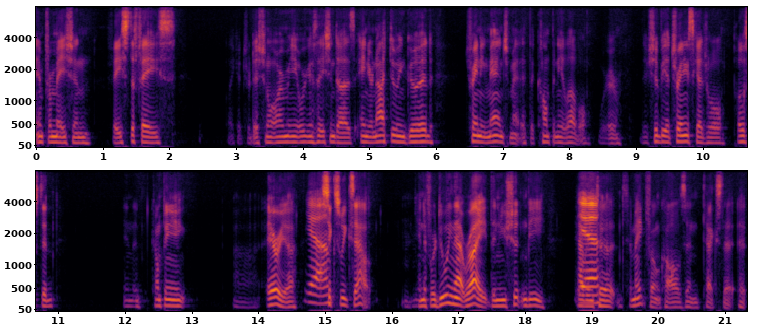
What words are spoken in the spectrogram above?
information face to face like a traditional army organization does, and you're not doing good training management at the company level, where there should be a training schedule posted in the company uh, area Yeah. six weeks out. And if we're doing that right, then you shouldn't be having Yeah. to, to make phone calls and text at at,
